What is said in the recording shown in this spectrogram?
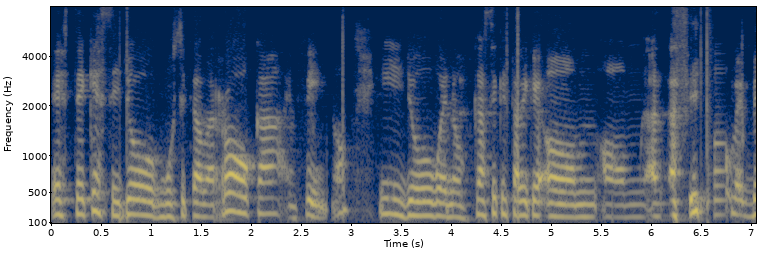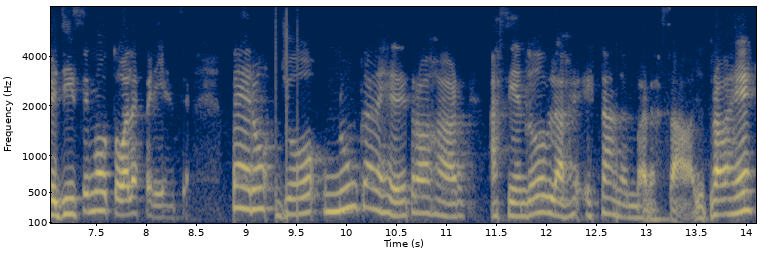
este, qué sé yo, música barroca, en fin, ¿no? Y yo, bueno, casi que estaba que, así, bellísimo toda la experiencia. Pero yo nunca dejé de trabajar haciendo doblaje estando embarazada. Yo trabajé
